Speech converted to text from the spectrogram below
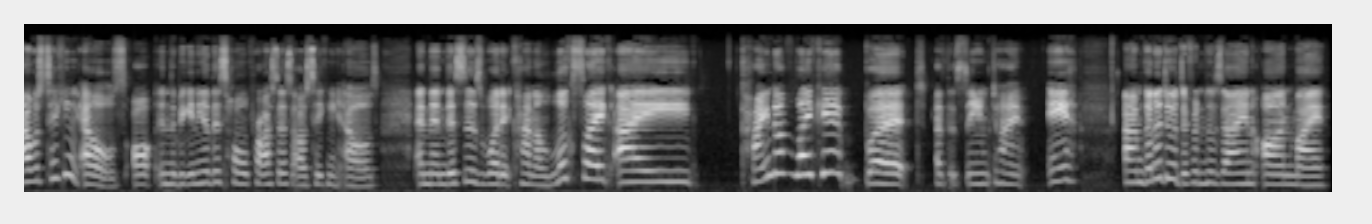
I was taking L's all in the beginning of this whole process. I was taking L's, and then this is what it kind of looks like. I kind of like it, but at the same time, eh. I'm gonna do a different design on my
